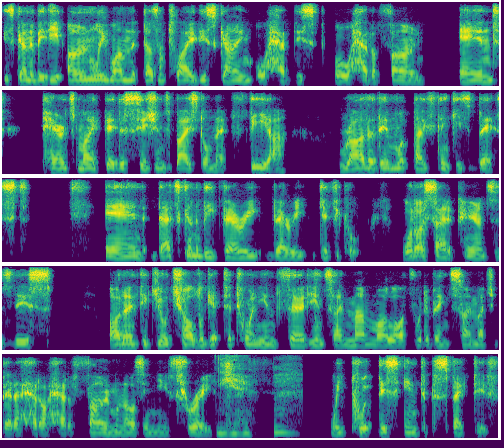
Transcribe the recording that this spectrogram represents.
is going to be the only one that doesn't play this game or have this or have a phone. And parents make their decisions based on that fear rather than what they think is best. And that's going to be very, very difficult. What I say to parents is this I don't think your child will get to 20 and 30 and say, Mum, my life would have been so much better had I had a phone when I was in year three. Yeah. We put this into perspective.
